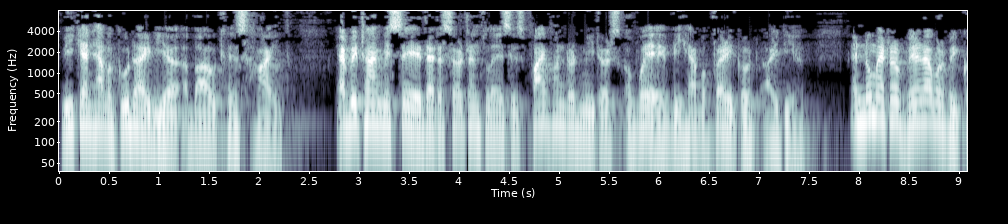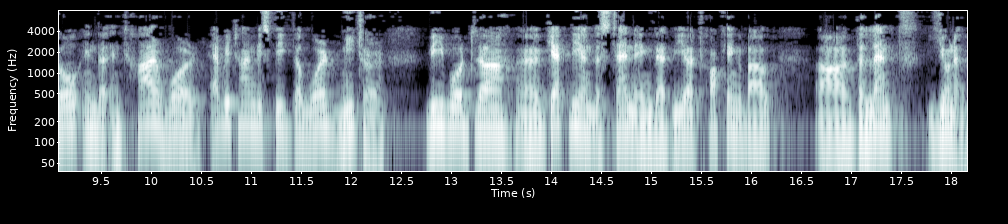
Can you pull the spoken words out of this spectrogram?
we can have a good idea about his height. Every time we say that a certain place is 500 meters away, we have a very good idea. And no matter wherever we go in the entire world, every time we speak the word meter, we would uh, uh get the understanding that we are talking about uh, the length unit.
